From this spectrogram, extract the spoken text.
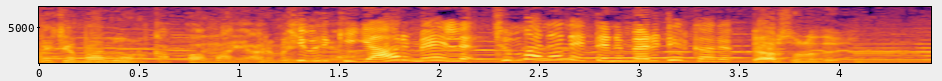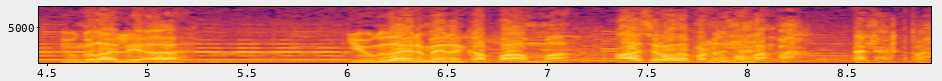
நிஜமாவே உனக்கு அப்பா அம்மா யாருமே இவருக்கு யாருமே இல்ல. சும்மா தான் நேத்து என்ன மிரட்டி இருக்காரு யார் சொன்னது? இவங்களா இல்லையா? இவங்க தான் இனிமே எனக்கு அப்பா அம்மா. ஆசீர்வாதம் பண்ணுங்க நல்லா இருப்பா.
